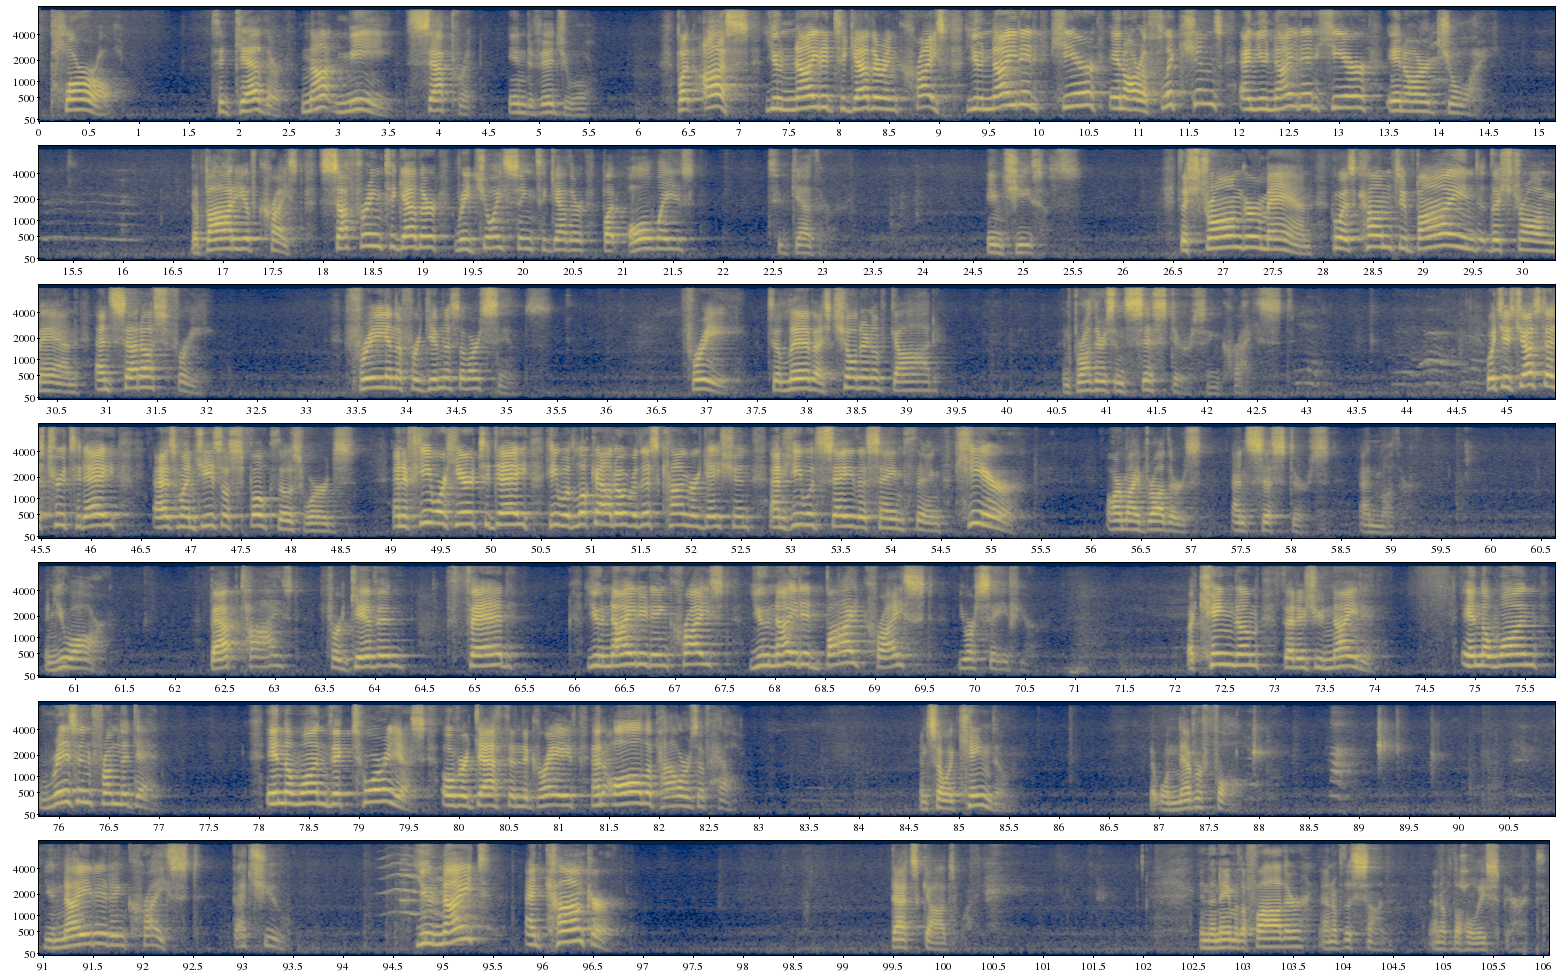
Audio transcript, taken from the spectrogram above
plural, together, not me, separate, individual but us united together in Christ, united here in our afflictions and united here in our joy. The body of Christ, suffering together, rejoicing together, but always together in Jesus. The stronger man who has come to bind the strong man and set us free. Free in the forgiveness of our sins free to live as children of God and brothers and sisters in Christ. Which is just as true today as when Jesus spoke those words. And if he were here today, he would look out over this congregation and he would say the same thing Here are my brothers and sisters and mother. And you are baptized, forgiven, fed, united in Christ, united by Christ, your Savior. A kingdom that is united in the one risen from the dead, in the one victorious over death and the grave and all the powers of hell. And so a kingdom that will never fall. United in Christ. That's you. Unite and conquer. That's God's way. In the name of the Father, and of the Son, and of the Holy Spirit.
